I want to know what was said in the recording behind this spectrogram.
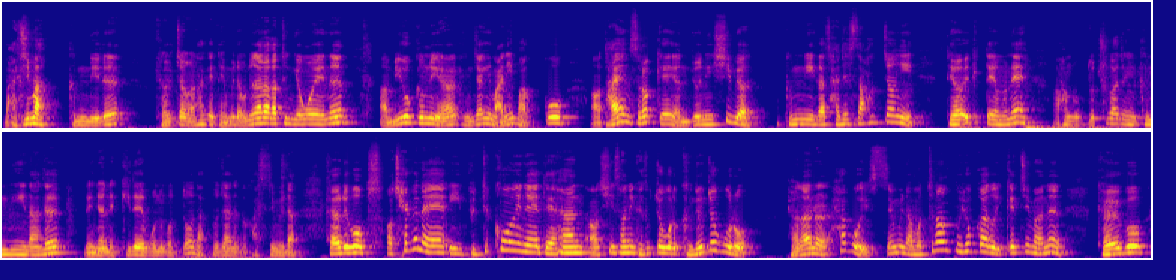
마지막 금리를 결정을 하게 됩니다. 우리나라 같은 경우에는 어, 미국 금리 영향을 굉장히 많이 받고 어, 다행스럽게 연준이 10월 금리가 사실상 확정이 되어 있기 때문에 어, 한국도 추가적인 금리 인하를 내년에 기대해 보는 것도 나쁘지 않은 것 같습니다. 자 그리고 어, 최근에 이 비트코인에 대한 어, 시선이 계속적으로 긍정적으로 변화를 하고 있습니다. 뭐 트럼프 효과도 있겠지만은 결국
